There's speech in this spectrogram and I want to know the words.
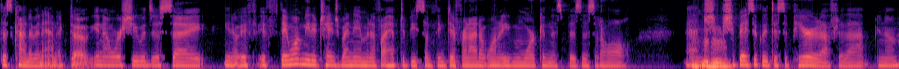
this kind of an anecdote, you know, where she would just say, you know, if if they want me to change my name and if I have to be something different, I don't want to even work in this business at all. And she, she basically disappeared after that, you know.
